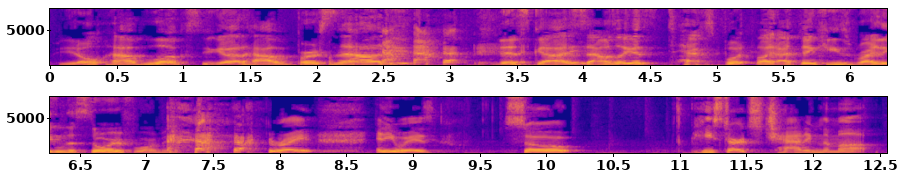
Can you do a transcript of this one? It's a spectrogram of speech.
If you don't have looks, you gotta have a personality. this guy sounds like it's textbook. Like I think he's writing the story for me. right? Anyways, so he starts chatting them up.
